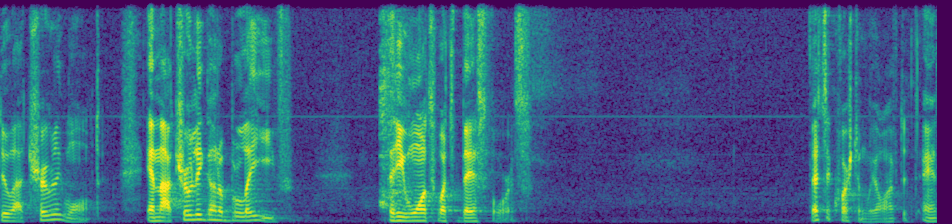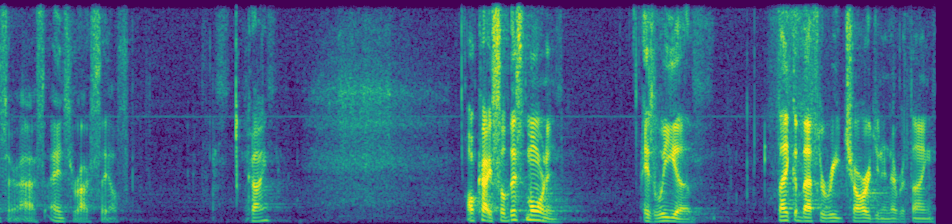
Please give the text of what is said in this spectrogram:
Do I truly want? Am I truly going to believe that He wants what's best for us? That's a question we all have to answer, answer ourselves. Okay? Okay, so this morning, as we uh, think about the recharging and everything,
